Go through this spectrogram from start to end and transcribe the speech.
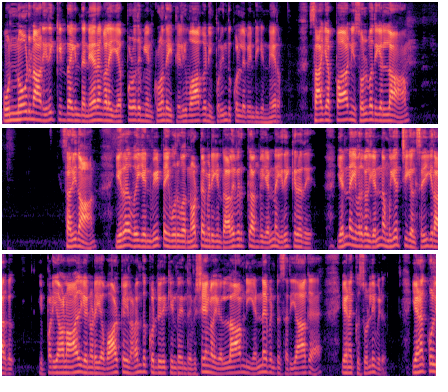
உன்னோடு நான் இருக்கின்ற இந்த நேரங்களை எப்பொழுதும் என் குழந்தை தெளிவாக நீ புரிந்து கொள்ள வேண்டிய நேரம். சாயப்பா நீ சொல்வது எல்லாம் சரிதான். இரவு என் வீட்டை ஒருவர் நோட்டமிடுகின்ற அளவிற்கு அங்கு என்ன இருக்கிறது? என்ன இவர்கள் என்ன முயற்சிகள் செய்கிறார்கள்? இப்படியானால் என்னுடைய வாழ்க்கையில் நடந்து கொண்டிருக்கின்ற இந்த விஷயங்களை எல்லாம் நீ என்னவென்று சரியாக எனக்கு சொல்லிவிடு. எனக்குள்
